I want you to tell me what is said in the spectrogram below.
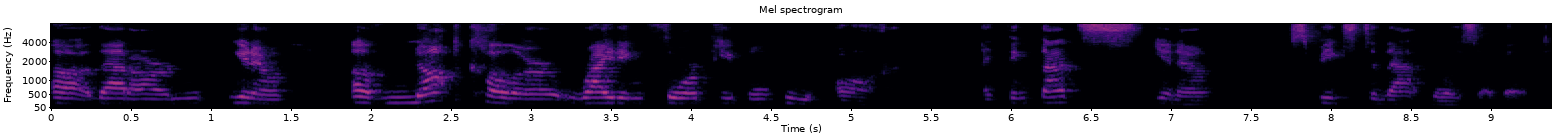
uh, that are you know of not color writing for people who are. I think that's, you know, speaks to that voice of it.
